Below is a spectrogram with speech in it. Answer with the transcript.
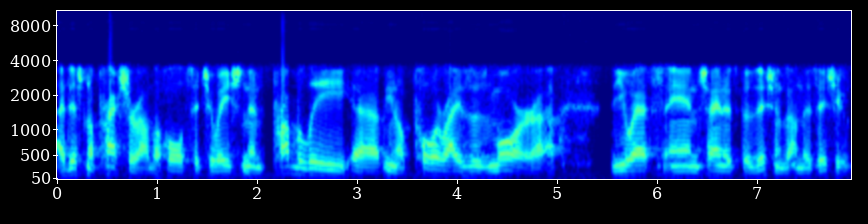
additional pressure on the whole situation and probably uh, you know polarizes more uh, the U.S. and China's positions on this issue.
